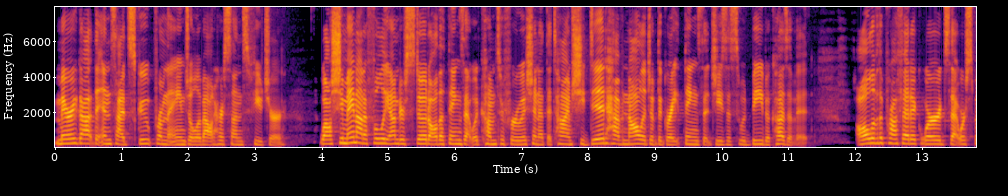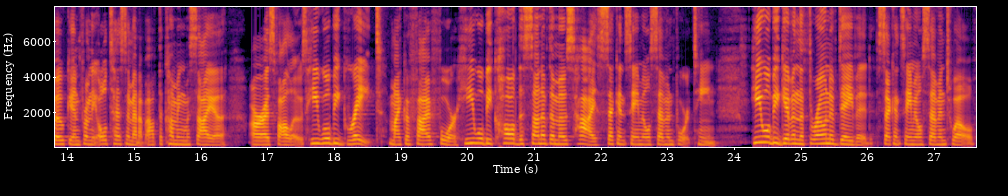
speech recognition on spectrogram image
Mary got the inside scoop from the angel about her son's future. While she may not have fully understood all the things that would come to fruition at the time, she did have knowledge of the great things that Jesus would be because of it. All of the prophetic words that were spoken from the Old Testament about the coming Messiah are as follows He will be great, Micah 5 4. He will be called the Son of the Most High, 2 Samuel 7 14. He will be given the throne of David, 2 Samuel 7 12.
